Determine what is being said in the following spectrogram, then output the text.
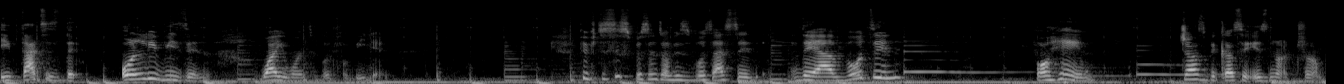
If that is the only reason why you want to vote for Biden. 56% of his voters said they are voting for him just because he is not Trump.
